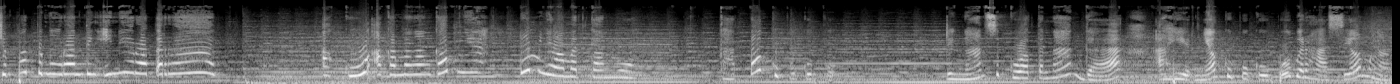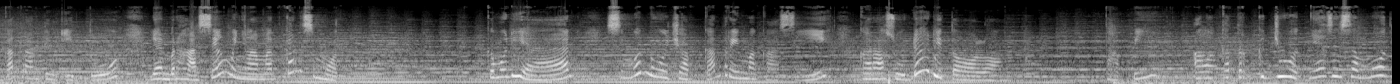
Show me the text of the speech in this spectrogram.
cepat pegang ranting ini erat-erat. Aku akan mengangkatnya dan menyelamatkanmu, kata kupu-kupu. Dengan sekuat tenaga, akhirnya kupu-kupu berhasil mengangkat ranting itu dan berhasil menyelamatkan semut. Kemudian, semut mengucapkan terima kasih karena sudah ditolong. Tapi alangkah terkejutnya si semut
